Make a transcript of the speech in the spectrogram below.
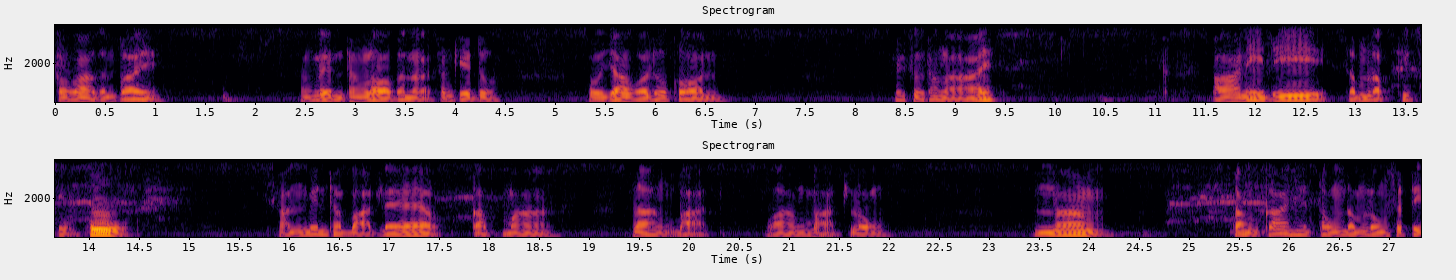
ก็ว่ากันไป ทั้งเล่นทั้งล่อกันนะสังเกตดูพระเจ้าว่าดูก่อนภิกษุทั้งหลาย ป่านี่ดีสำหรับภิกษุผู้ ฉันเป็นทบาทแล้วกลับมาล่างบาท วางบาทลง นั่ง ตั้งกายให้ตรงดำรงสติ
